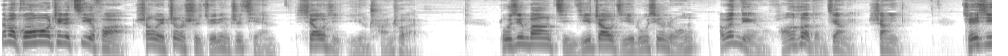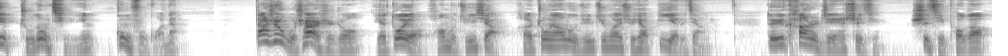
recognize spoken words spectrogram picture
那么，国防部这个计划尚未正式决定之前，消息已经传出来。卢兴邦紧急召集卢兴荣、何文鼎、黄鹤等将领商议，决心主动请缨，共赴国难。当时，五十二师中也多有黄埔军校和中央陆军军官学校毕业的将领，对于抗日这件事情。士气颇高，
